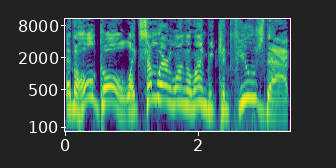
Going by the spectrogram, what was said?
And the whole goal, like somewhere along the line, we confused that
